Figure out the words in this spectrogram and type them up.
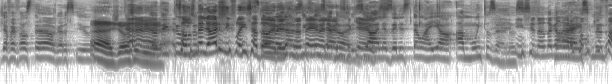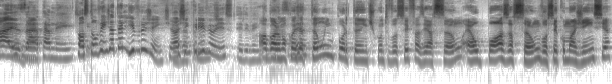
Já foi Faustão, agora Silvio. É, já você É, são os melhores São influenciadores. melhores não tem melhores do que E eles. olha, eles estão aí ó, há muitos anos. Ensinando a galera é como ensinando- que faz, né? Exatamente. Faustão vende até livro, gente. Eu acho Exatamente. incrível isso. Agora, uma coisa mesmo. tão importante quanto você fazer ação é o pós-ação, você como agência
